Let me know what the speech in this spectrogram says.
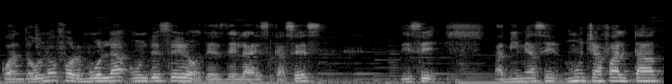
cuando uno formula un deseo desde la escasez, dice, a mí me hace mucha falta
